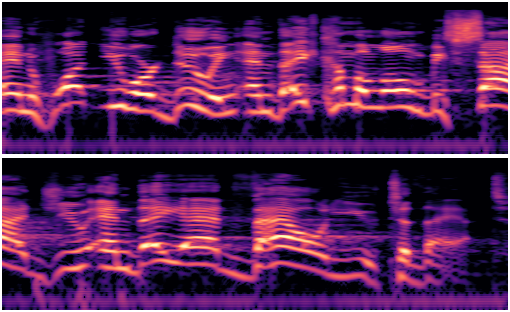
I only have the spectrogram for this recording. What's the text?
and what you are doing, and they come along beside you and they add value to that.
